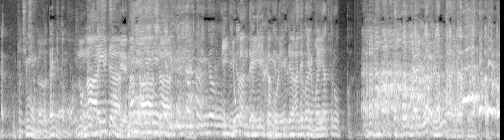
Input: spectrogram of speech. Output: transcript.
А Почему? Да не думаю. Ну, на Ютубе. Наташа. Имен нет, Индюк Андрей какой-нибудь, Олег «Моя Евгеньевич». труппа». Я и говорю.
